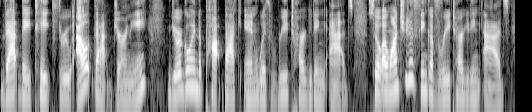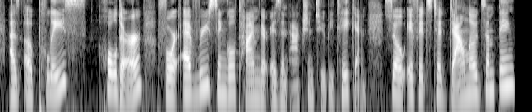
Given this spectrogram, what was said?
that they take throughout that journey, you're going to pop back in with retargeting ads. So I want you to think of retargeting ads as a place holder for every single time there is an action to be taken. So if it's to download something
